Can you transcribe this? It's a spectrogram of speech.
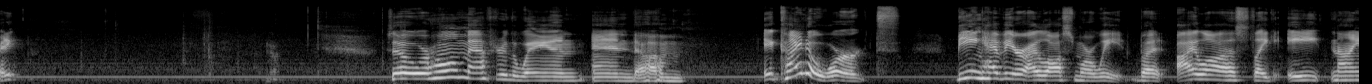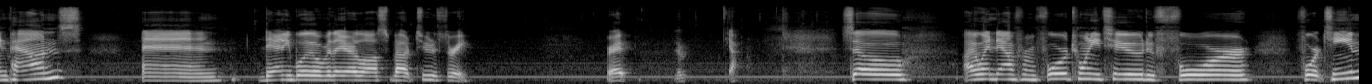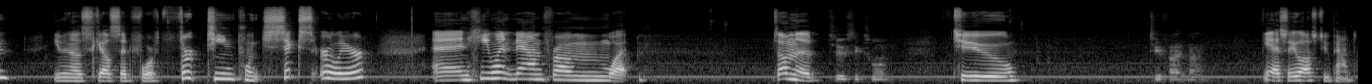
Ready? Yeah. So we're home after the weigh-in, and um, it kind of worked. Being heavier, I lost more weight, but I lost like eight, nine pounds, and Danny Boy over there lost about two to three. Right? Yep. Yeah. So I went down from 422 to 414, even though the scale said for 13.6 earlier. And he went down from what? It's on the 261 to 259. Yeah, so he lost two pounds.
